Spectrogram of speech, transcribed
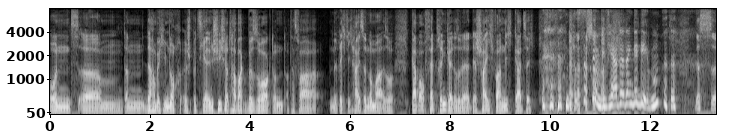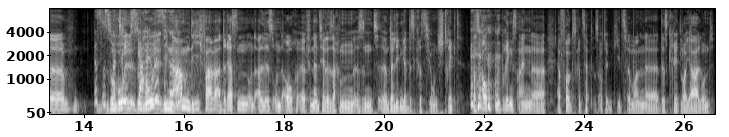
Und ähm, dann, da habe ich ihm noch äh, speziellen Shisha-Tabak besorgt und ach, das war eine richtig heiße Nummer. Also gab auch Fett Trinkgeld. Also der, der Scheich war nicht geizig. das ist schön. Wie viel hat er denn gegeben? Das, äh, das ist sowohl, sowohl die Namen, die ich fahre, Adressen und alles und auch äh, finanzielle Sachen sind äh, unterliegen der Diskretion strikt. Was auch übrigens ein äh, Erfolgsrezept ist auf dem Kiez, wenn man äh, diskret, loyal und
